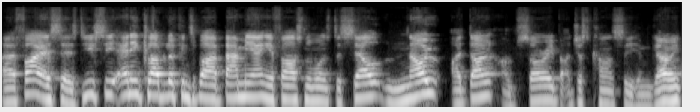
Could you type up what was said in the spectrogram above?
Uh, Fire says, "Do you see any club looking to buy Aubameyang if Arsenal wants to sell?" No, I don't. I'm sorry, but I just can't see him going.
